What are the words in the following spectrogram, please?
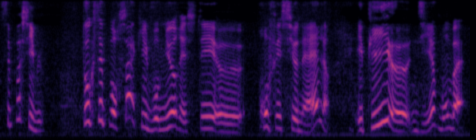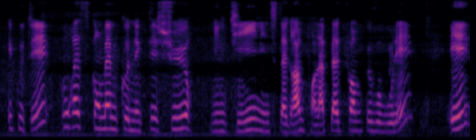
c'est possible. Donc c'est pour ça qu'il vaut mieux rester euh, professionnel et puis euh, dire bon bah écoutez, on reste quand même connecté sur LinkedIn, Instagram, enfin la plateforme que vous voulez et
